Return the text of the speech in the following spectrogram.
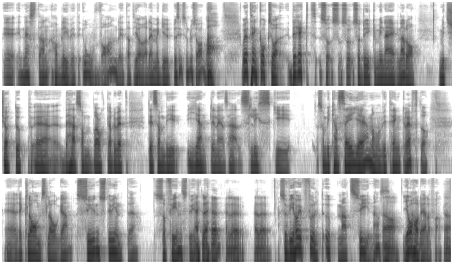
eh, nästan har blivit ovanligt att göra det med Gud, precis som du sa. Ja. Och jag tänker också, direkt så, så, så, så dyker mina egna då, mitt kött upp, eh, det här som bråkar, du vet, det som vi egentligen är så här sliskig, som vi kan se igenom om vi tänker efter. Eh, reklamslogan, syns du inte så finns du inte. Eller? Eller? Eller? Så vi har ju fullt upp med att synas. Ja. Jag har det i alla fall. Ja.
